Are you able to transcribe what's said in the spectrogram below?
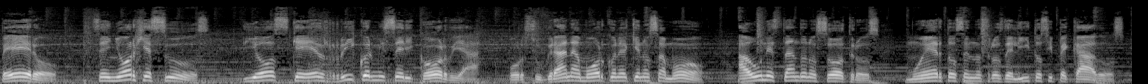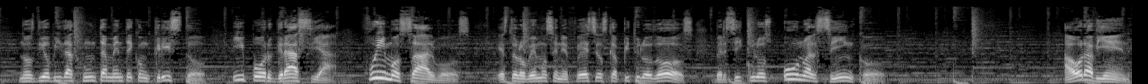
Pero, Señor Jesús, Dios que es rico en misericordia, por su gran amor con el que nos amó, aun estando nosotros muertos en nuestros delitos y pecados, nos dio vida juntamente con Cristo, y por gracia, fuimos salvos. Esto lo vemos en Efesios capítulo 2, versículos 1 al 5. Ahora bien,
